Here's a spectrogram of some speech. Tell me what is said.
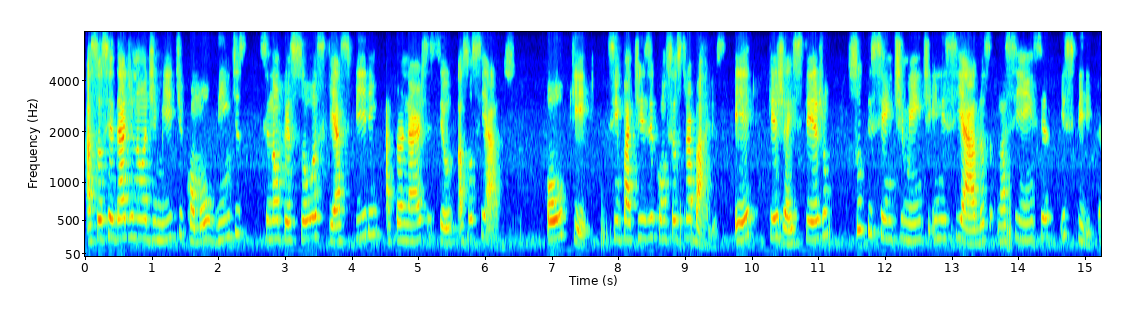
A sociedade não admite como ouvintes senão pessoas que aspirem a tornar-se seus associados ou que simpatizem com seus trabalhos e que já estejam suficientemente iniciadas na ciência espírita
